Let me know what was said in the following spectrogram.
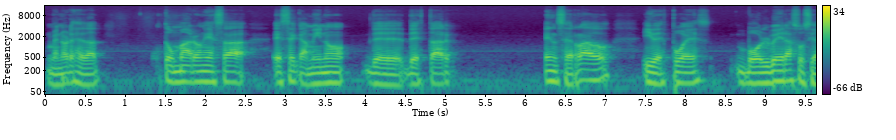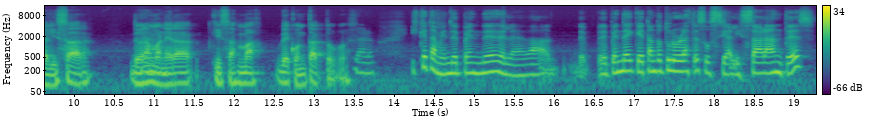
menores de edad, tomaron esa, ese camino de, de estar encerrado y después volver a socializar de una manera quizás más de contacto? Pues. Claro. Y es que también depende de la edad. De- depende de qué tanto tú lograste socializar antes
